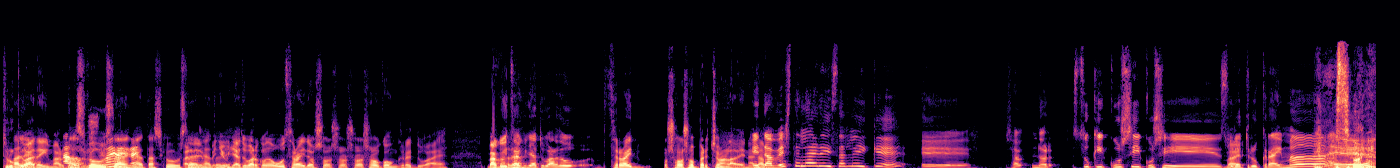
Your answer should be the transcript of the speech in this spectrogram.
Truke Vale. bat egin beharko Asko dugu. gustatzen jat, asko gustatzen Vale, jat. baina bilatu beharko dugu zerbait oso, oso, oso, oso konkretua, eh? Bakoitzak Vale. bilatu behar du zerbait oso oso pertsonala dena. Eta bestela ere izan leike, eh, oza, nor, zuk ikusi, ikusi zure Bai. true crime-a, eh,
